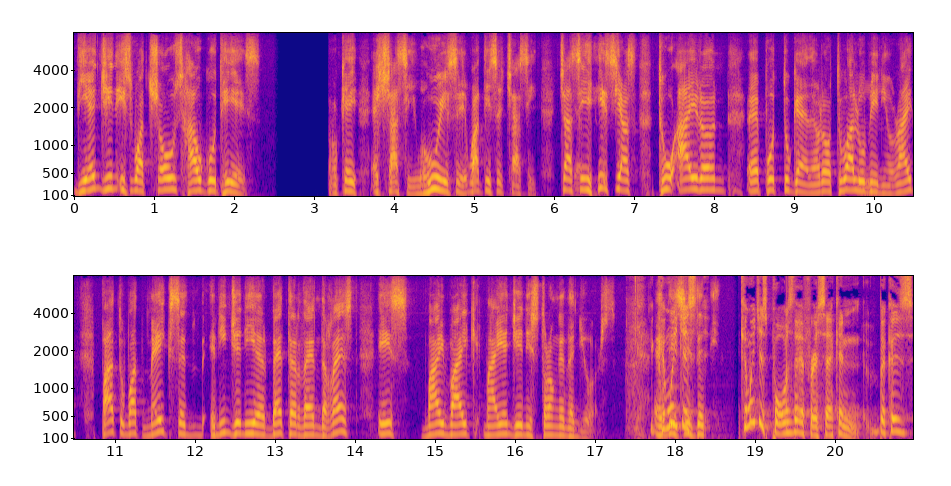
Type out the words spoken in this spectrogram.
the engine is what shows how good he is. Okay, a chassis. Who is it? What is a chassis? Chassis yeah. is just two iron uh, put together or two aluminum, mm-hmm. right? But what makes a, an engineer better than the rest is my bike, my engine is stronger than yours. Can we just the, can we just pause there for a second because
